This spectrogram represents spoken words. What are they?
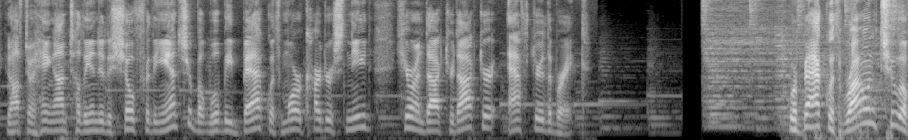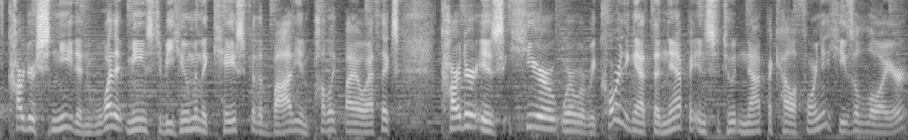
You'll have to hang on till the end of the show for the answer, but we'll be back with more Carter Snead here on Dr. Doctor after the break. We're back with round two of Carter Snead and what it means to be human, the case for the body and public bioethics. Carter is here where we're recording at the Napa Institute in Napa, California. He's a lawyer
